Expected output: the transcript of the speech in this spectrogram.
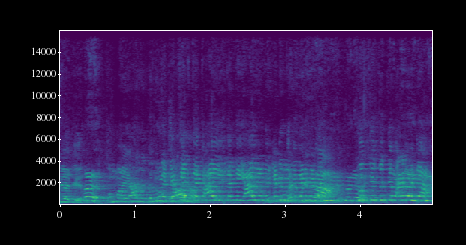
முடியாது. அம்மா யாரு? தந்தை தாய் தந்தை யார் என்று கண்டுபிடிக்க சுத்தி சுத்தி வர வேண்டாம்.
